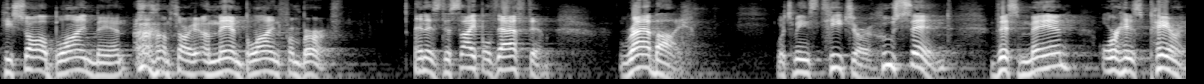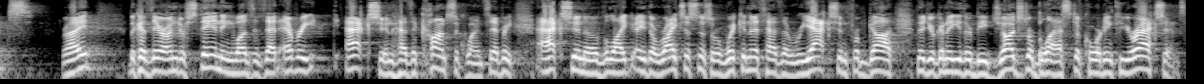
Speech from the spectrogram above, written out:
he saw a blind man, I'm sorry, a man blind from birth. And his disciples asked him, Rabbi, which means teacher, who sinned, this man or his parents? Right? Because their understanding was is that every action has a consequence. Every action of like either righteousness or wickedness has a reaction from God that you're going to either be judged or blessed according to your actions.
